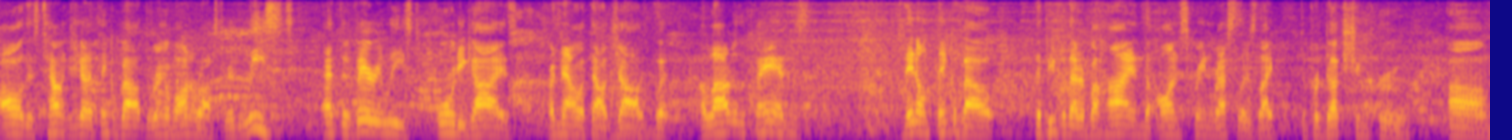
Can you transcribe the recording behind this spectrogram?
all this talent? You got to think about the Ring of Honor roster. At least, at the very least, 40 guys are now without jobs. But a lot of the fans, they don't think about the people that are behind the on-screen wrestlers, like the production crew, um,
